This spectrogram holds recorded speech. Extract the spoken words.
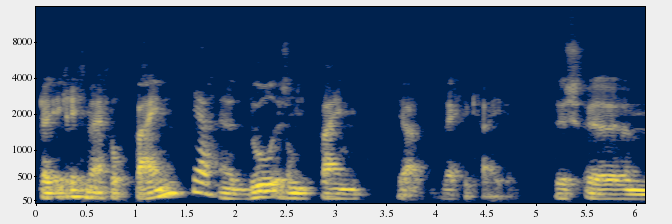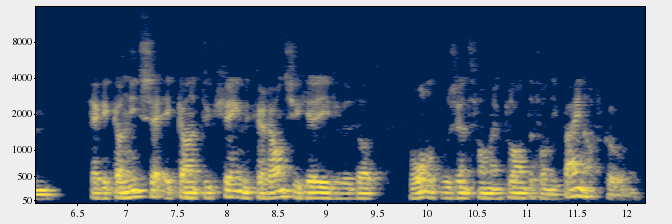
kijk, ik richt me echt op pijn. ja, En het doel is om die pijn ja, weg te krijgen. Dus ehm, kijk, ik kan, niet zeggen, ik kan natuurlijk geen garantie geven dat 100% van mijn klanten van die pijn afkomen.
